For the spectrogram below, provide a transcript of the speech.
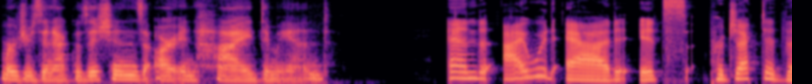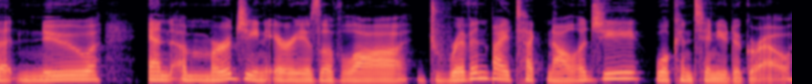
mergers and acquisitions are in high demand. And I would add it's projected that new and emerging areas of law driven by technology will continue to grow.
